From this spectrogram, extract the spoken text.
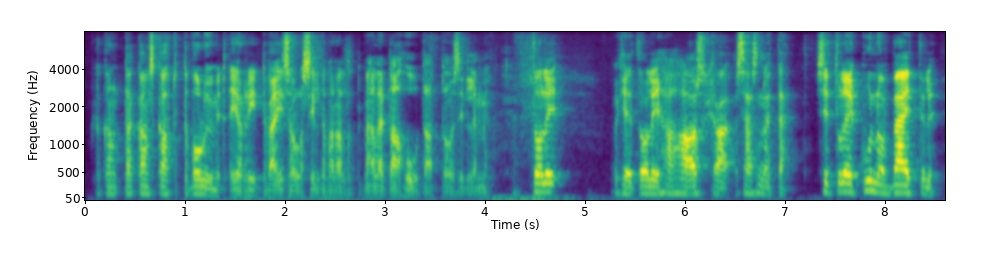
Mutta kannattaa kans katsoa, että volyymit ei ole riittävän isolla siltä varalta, että me aletaan huutaa toisillemme. Tuo oli, okei, tuo oli ihan hauskaa. Sä sanoit, että sit tulee kunnon väittely.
